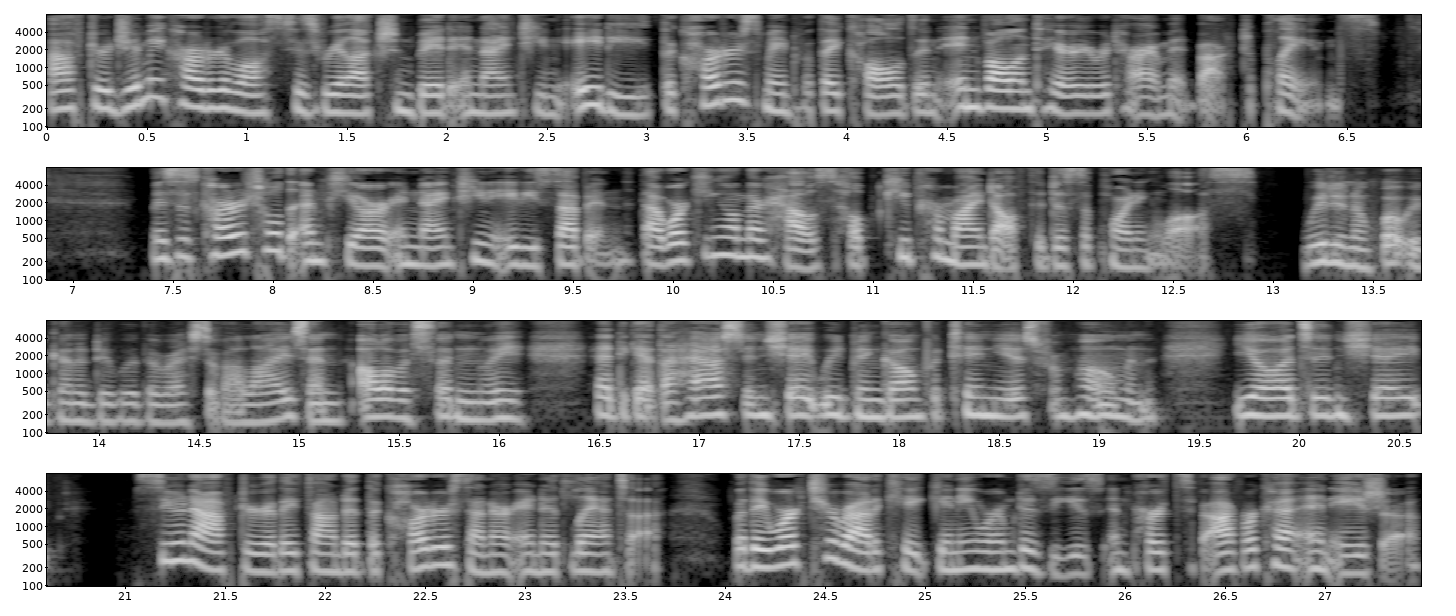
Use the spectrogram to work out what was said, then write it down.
After Jimmy Carter lost his reelection bid in 1980, the Carters made what they called an involuntary retirement back to Plains. Mrs. Carter told NPR in 1987 that working on their house helped keep her mind off the disappointing loss we didn't know what we were going to do with the rest of our lives. And all of a sudden, we had to get the house in shape. We'd been gone for 10 years from home and yards in shape. Soon after, they founded the Carter Center in Atlanta, where they worked to eradicate guinea worm disease in parts of Africa and Asia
